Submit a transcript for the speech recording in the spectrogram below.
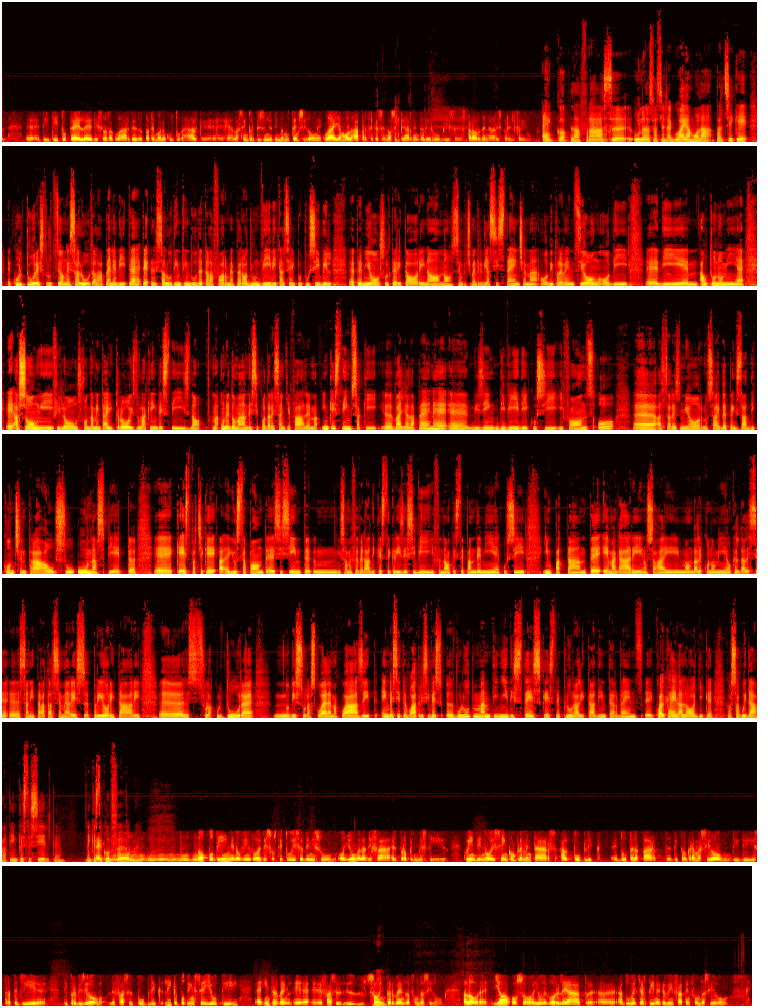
eh, di, di, tutele e di salvaguardia del patrimonio culturale che ha sempre bisogno di manutenzione guai a molà perché se no si perdono dalle robe straordinarie per il Friuli. Ecco la frase, una delle frasi guai a molà, perché cultura, istruzione e salute, la appena dite, salute intenduta la forma però di un vivi che sia il più possibile eh, per miglior sul territorio, no? non semplicemente di assistenza ma o di prevenzione o di, eh, di eh, autonomie e a sono i filoni fondamentali trois sulla che investis, no? Ma una domanda si può dare anche fare, ma in che stims chi eh, vale la pena eh, dividi così i fondi o eh, al sares miglior, non sai, ve pensare di concentrare su un aspetto eh, che perché eh, giusto appunto eh, si sente mm, insomma feverà di queste crisi si vive, no? queste pandemie così impattanti e magari, non sai, il mondo dell'economia o che dalle eh, sanità al semeres prioritari eh, sulla cultura, non dico sulla scuola, ma quasi, e investite voi si ves eh, voluto mantenere di stesse queste pluralità di interventi. Eh, qual è la logica che ho guidato in queste scelte, in queste ecco, conferme? Non, non podin e non vi vuoi di sostituirsi a nessuno, ognuno ha di fare il proprio mestiere. Quindi noi si complementari al pubblico e tutta la parte di programmazione, di, di strategie, di previsione le fa il pubblico, lì che podin sei utili e, interven- e, e fa il, il suo mm. intervento la fondazione. Allora, io ho so, un evore leat eh, ad una certina che vi fatta in fondazione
